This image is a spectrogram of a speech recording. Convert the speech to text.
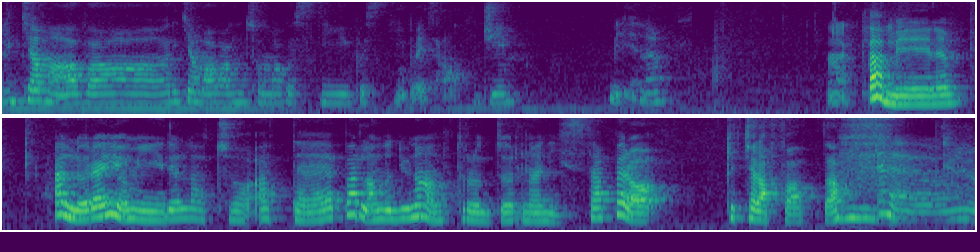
richiamava, richiamava insomma questi, questi paesaggi. Bene. Okay. Va bene. Allora io mi riallaccio a te parlando di un altro giornalista, però che ce l'ha fatta. Eh,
